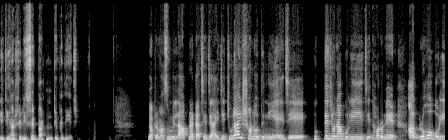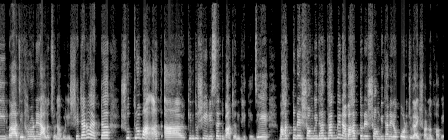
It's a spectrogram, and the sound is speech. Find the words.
ইতিহাসে রিসেট বাটন টিপে দিয়েছি। ডক্টর মাসুমবিল্লাহ আপনার কাছে যাই, যে জুলাই সনদ নিয়ে যে উত্তেজনা বলি, যে ধরনের আগ্রহ বলি বা যে ধরনের আলোচনা বলি, সেটারও একটা সূত্রপাত কিন্তু সেই রিসেট বাটন থেকে, যে বাহাত্তরের সংবিধান থাকবে না, বাহাত্তরের সংবিধানের ওপর জুলাই সনদ হবে।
